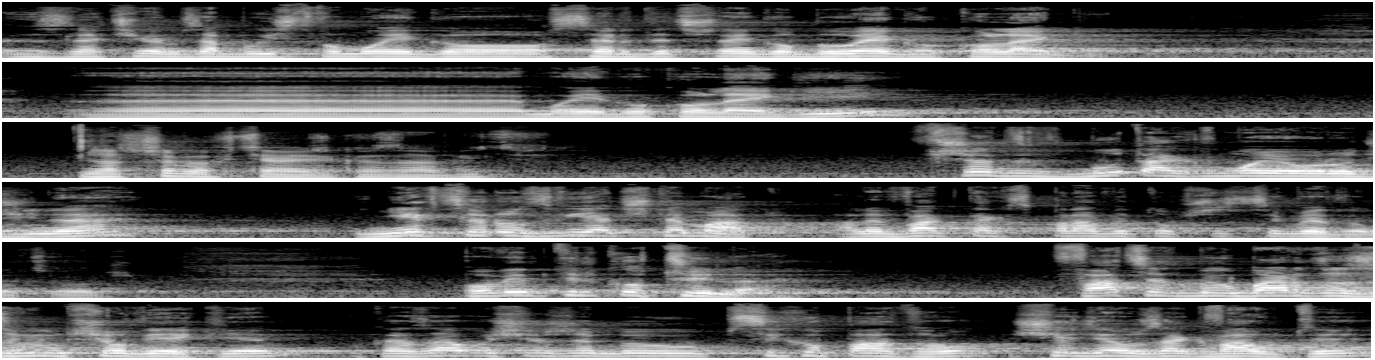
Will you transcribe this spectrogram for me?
Zleciłem zabójstwo mojego serdecznego byłego kolegi. Eee, mojego kolegi. Dlaczego chciałeś go zabić? Wszedł w butach w moją rodzinę nie chcę rozwijać tematu, ale w aktach sprawy to wszyscy wiedzą, co chodzi. Powiem tylko tyle. Facet był bardzo złym człowiekiem. Okazało się, że był psychopatą, siedział za gwałty,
